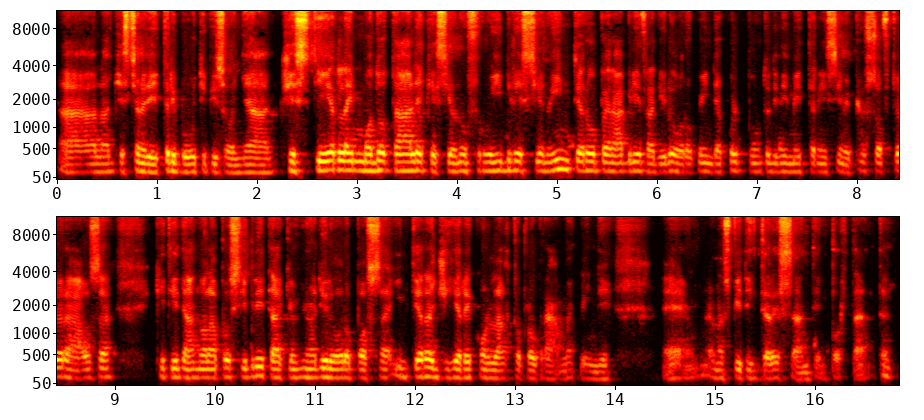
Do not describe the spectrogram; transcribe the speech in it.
uh, la gestione dei tributi, bisogna gestirla in modo tale che siano fruibili e siano interoperabili tra di loro. Quindi a quel punto devi mettere insieme più software house che ti danno la possibilità che ognuno di loro possa interagire con l'altro programma. Quindi è una sfida interessante e importante.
